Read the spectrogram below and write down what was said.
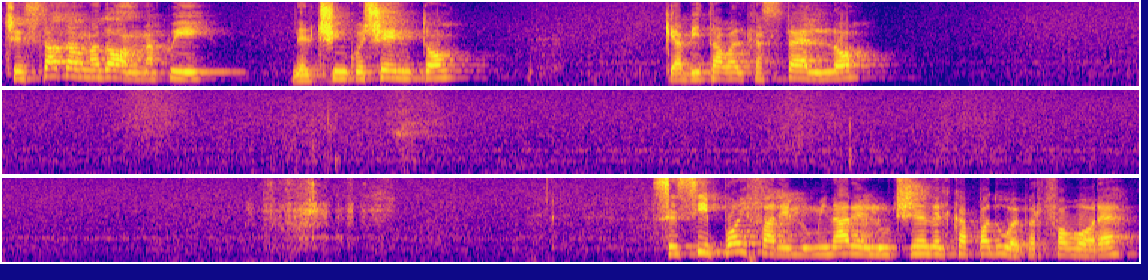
C'è stata una donna qui nel Cinquecento che abitava il castello? Se sì, puoi fare illuminare le lucine del K2 per favore?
